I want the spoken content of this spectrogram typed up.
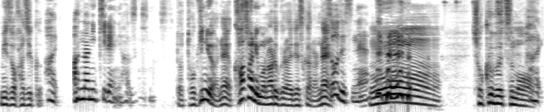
水を弾く。はい。あんなに綺麗に弾きます、だ時にはね傘にもなるぐらいですからね。そうですね、うん植物も、はい。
